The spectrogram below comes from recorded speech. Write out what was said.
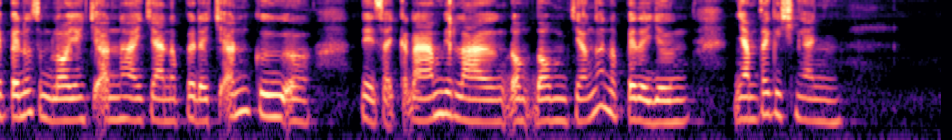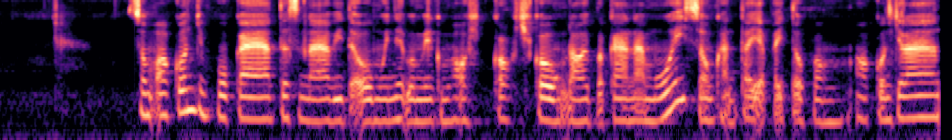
ើយពេលនោះសម្លយើងឆ្អិនហើយចានៅពេលដែលឆ្អិនគឺនេះសាច់ក្តាមវាឡើងដុំដុំអញ្ចឹងនៅពេលដែលយើងញ៉ាំទៅគឺឆ្ងាញ់ សូមអរគុណចំពោះការទស្សនាវីដេអូមួយនេះបើមានកំហុសកុសឆ្គងដោយប្រការណាមួយ សូមខន្តីអភ័យទោសផងអរគុណច្រើន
